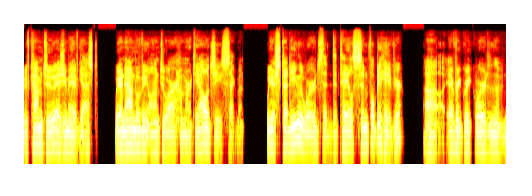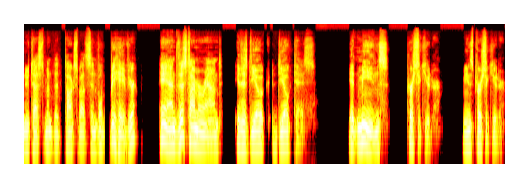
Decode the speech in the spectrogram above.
we've come to, as you may have guessed, We are now moving on to our hamartiology segment. We are studying the words that detail sinful behavior, uh, every Greek word in the New Testament that talks about sinful behavior. And this time around, it is diok, dioktes. It means persecutor, means persecutor.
